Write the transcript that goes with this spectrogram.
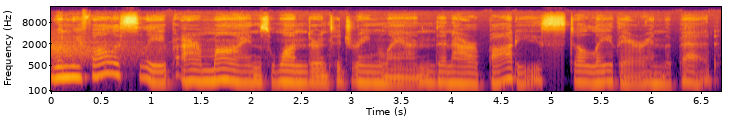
When we fall asleep, our minds wander into dreamland and our bodies still lay there in the bed.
